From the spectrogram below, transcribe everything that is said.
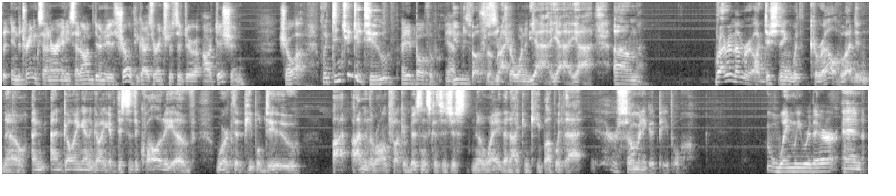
the, in the training center, and he said, "Oh, I'm doing this show. If you guys are interested to audition, show up." But didn't you do two? I did both of them. Yeah, You did both of them, right? Show one and two. yeah, yeah, yeah. Um, but I remember auditioning with Carell, who I didn't know, and, and going in and going, if this is the quality of work that people do, I, I'm in the wrong fucking business because there's just no way that I can keep up with that. there are so many good people when we were there and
